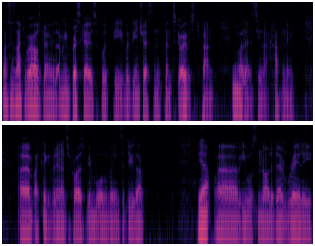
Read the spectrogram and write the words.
that's exactly where I was going with it. I mean, Briscoes would be would be interesting for them to go over to Japan, but I Mm. don't see that happening. Um, I think Villain Enterprise would be more than willing to do that. Yeah. Um, Evil Sanada don't really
